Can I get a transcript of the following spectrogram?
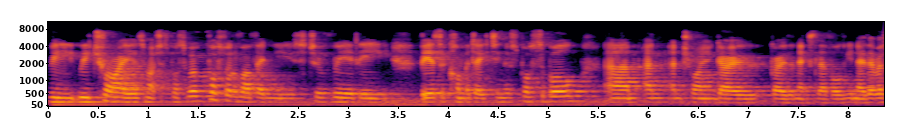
we, we try as much as possible across all of our venues to really be as accommodating as possible um, and, and try and go go the next level. You know, there are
